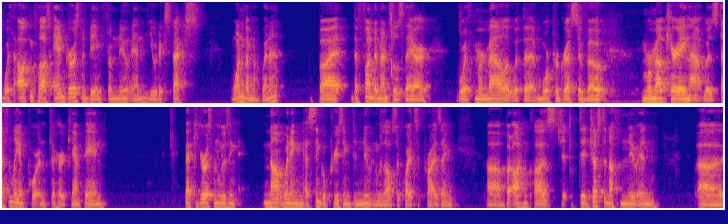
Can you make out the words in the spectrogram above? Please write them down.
with Auchincloss and Grossman being from Newton, you would expect one of them would win it. But the fundamentals there with Mermell, with the more progressive vote, Mermell carrying that was definitely important to her campaign. Becky Grossman losing, not winning a single precinct in Newton was also quite surprising. Uh, but Auchincloss j- did just enough in Newton, uh,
